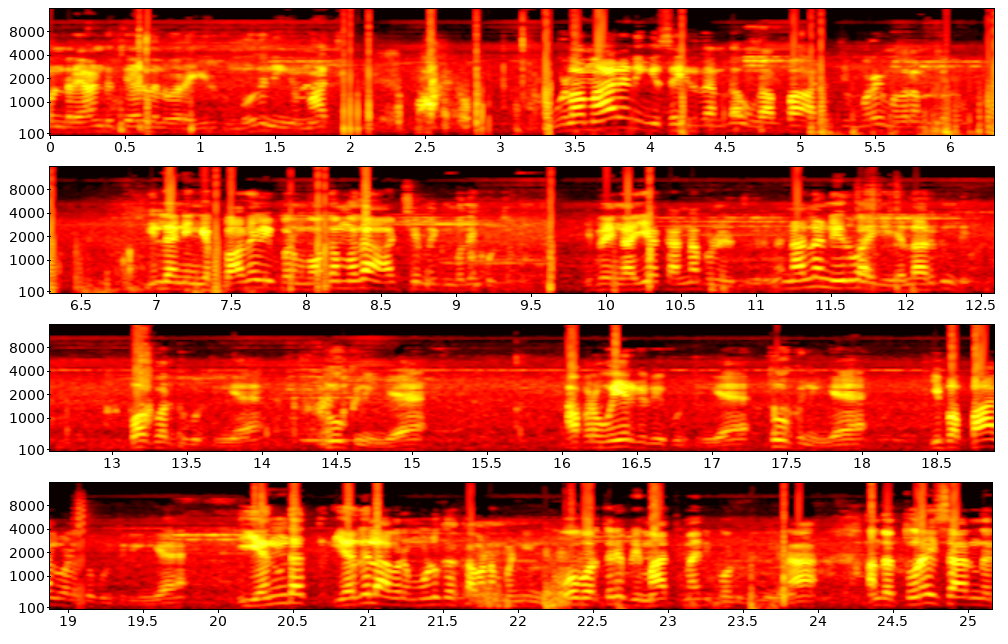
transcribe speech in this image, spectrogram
ஒன்றரை ஆண்டு தேர்தல் வரை இருக்கும்போது நீங்கள் மாற்றி உளமாற நீங்கள் செய்கிறதா இருந்தால் உங்கள் அப்பா அஞ்சு முறை முதலமைச்சர்? இல்லை நீங்கள் பதவி இப்போ முத முத ஆட்சி அமைக்கும் போதே கொடுத்துருக்கீங்க இப்போ எங்கள் ஐயா கண்ணப்பன் எடுத்துக்கிறீங்க. நல்ல நிர்வாகி எல்லாருக்கும் தெரியும். போக்குவரத்து கொடுத்தீங்க தூக்குனீங்க. அப்புறம் உயர்கல்வி கொடுத்தீங்க தூக்குனீங்க. இப்போ பால் வளர்த்து கொடுத்துருக்கீங்க. எந்த எதில் அவர் முழுக்க கவனம் பண்ணி ஒவ்வொருத்தரும் இப்படி மாற்றி மாற்றி போட்டுக்கிட்டீங்கன்னா அந்த துறை சார்ந்த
